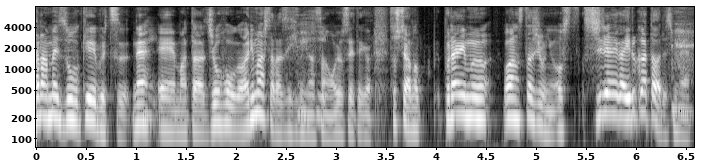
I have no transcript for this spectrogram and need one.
ャラメ造形物ね、はい。えーまた情報がありましたらぜひ皆さんお寄せてください。そしてあのプライムワンスタジオにお知り合いがいる方はですね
